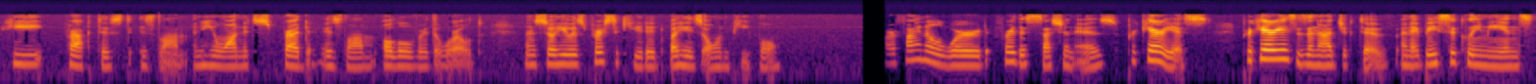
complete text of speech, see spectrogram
he practiced Islam and he wanted to spread Islam all over the world. And so he was persecuted by his own people. Our final word for this session is precarious. Precarious is an adjective and it basically means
